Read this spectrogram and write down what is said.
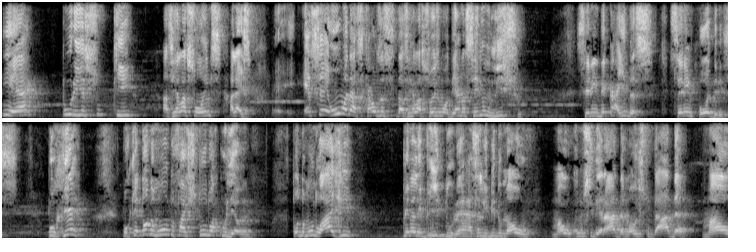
E é por isso que as relações, aliás, essa é uma das causas das relações modernas serem um lixo, serem decaídas, serem podres. Por quê? Porque todo mundo faz tudo a culhão. Todo mundo age pela libido, né? Essa libido mal, mal considerada, mal estudada, mal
